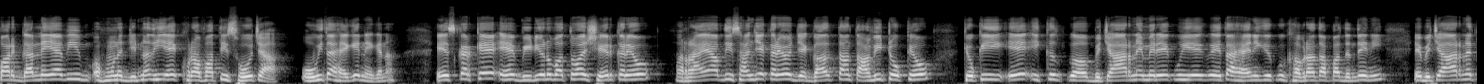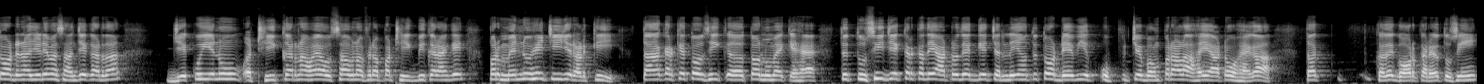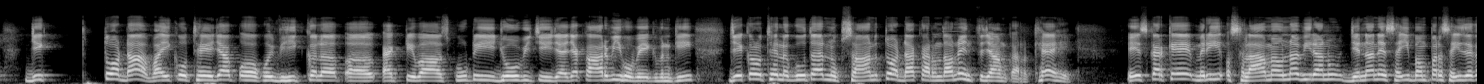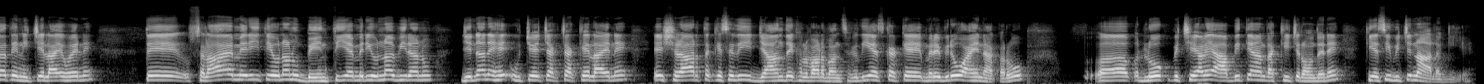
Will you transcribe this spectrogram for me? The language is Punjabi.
ਪਰ ਗੱਲ ਇਹ ਹੈ ਵੀ ਹੁਣ ਜਿਨ੍ਹਾਂ ਦੀ ਇਹ ਖੁਰਾਫਾਤੀ ਸੋਚ ਆ, ਉਹ ਵੀ ਤਾਂ ਹੈਗੇ ਨੇਗੇ ਨਾ। ਇਸ ਕਰਕੇ ਇਹ ਵੀਡੀਓ ਨੂੰ ਵੱਧ ਤੋਂ ਵੱਧ ਸ਼ੇਅਰ ਕਰਿਓ, ਰਾਏ ਆਪਦੀ ਸਾਂਝੇ ਕਰਿਓ, ਜੇ ਗਲਤ ਆ ਤਾਂ ਵੀ ਟੋਕਿਓ, ਕਿਉਂਕਿ ਇਹ ਇੱਕ ਵਿਚਾਰ ਨੇ ਮੇਰੇ ਕੋਈ, ਇਹ ਇਹ ਤਾਂ ਹੈ ਨਹੀਂ ਕਿ ਕੋਈ ਖਬਰਾਂ ਤਾਂ ਆਪਾਂ ਦਿੰਦੇ ਨਹੀਂ। ਇਹ ਵਿਚਾਰ ਨੇ ਤੁਹਾਡੇ ਨਾਲ ਜਿਹੜੇ ਮੈਂ ਸਾਂਝੇ ਕਰਦਾ, ਜੇ ਕੋਈ ਇਹਨੂੰ ਠੀਕ ਕਰਨਾ ਹੋਇਆ ਉਸ ਹਿਸਾਬ ਨਾਲ ਫਿਰ ਆਪਾਂ ਠੀਕ ਵੀ ਕਰਾਂਗੇ, ਪਰ ਮੈਨੂੰ ਇਹ ਚੀਜ਼ ਰੜਕੀ ਤਾਂ ਕਰਕੇ ਤੁਸੀਂ ਅ, ਤੁਹਾਨੂੰ ਮੈਂ ਕਿਹਾ ਤੇ ਤੁਸੀਂ ਜੇਕਰ ਕਦੇ ਆਟੋ ਦੇ ਅੱਗੇ ਚੱਲੇ ਹੋ ਤੇ ਤੁਹਾਡੇ ਵੀ ਉੱਚੇ ਬੰਪਰ ਵਾਲਾ ਹੈ ਆਟੋ ਹੈਗਾ ਤਾਂ ਕਦੇ ਗੌਰ ਕਰਿਓ ਤੁਸੀਂ ਜੀ ਤੁਹਾਡਾ ਬਾਈਕ ਉੱਥੇ ਜਾਂ ਕੋਈ ਵਹੀਕਲ ਐਕਟਿਵਾ ਸਕੂਟੀ ਜੋ ਵੀ ਚੀਜ਼ ਹੈ ਜਾਂ ਕਾਰ ਵੀ ਹੋਵੇ ਇਵਨ ਕੀ ਜੇਕਰ ਉੱਥੇ ਲੱਗੂ ਤਾਂ ਨੁਕਸਾਨ ਤੁਹਾਡਾ ਕਰਨ ਦਾ ਉਹਨੇ ਇੰਤਜ਼ਾਮ ਕਰ ਰੱਖਿਆ ਇਹ। ਇਸ ਕਰਕੇ ਮੇਰੀ ਸਲਾਮ ਹੈ ਉਹਨਾਂ ਵੀਰਾਂ ਨੂੰ ਜਿਨ੍ਹਾਂ ਨੇ ਸਹੀ ਬੰਪਰ ਸਹੀ ਜਗ੍ਹਾ ਤੇ ਨੀਚੇ ਲਾਏ ਹੋਏ ਨੇ। ਤੇ ਸਲਾਹ ਹੈ ਮੇਰੀ ਤੇ ਉਹਨਾਂ ਨੂੰ ਬੇਨਤੀ ਹੈ ਮੇਰੀ ਉਹਨਾਂ ਵੀਰਾਂ ਨੂੰ, ਜਿਨ੍ਹਾਂ ਨੇ ਇਹ ਉੱਚੇ ਚੱਕ ਚੱਕ ਕੇ ਲਾਏ ਨੇ, ਇਹ ਸ਼ਰਾਰਤ ਕਿਸੇ ਦੀ ਜਾਨ ਦੇ ਖਿਲਵਾੜ ਬਣ ਸਕਦੀ ਹੈ। ਇਸ ਕਰਕੇ ਮੇਰੇ ਵੀਰੋ ਐਂ ਨਾ ਕਰੋ। ਲੋਕ ਪਿੱਛੇ ਵਾਲੇ ਆਪ ਵੀ ਧਿਆਨ ਰੱਖੀ ਚਲਾਉਂਦੇ ਨੇ ਕਿ ਅਸੀਂ ਵਿੱਚ ਨਾ ਲੱਗੀਏ।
